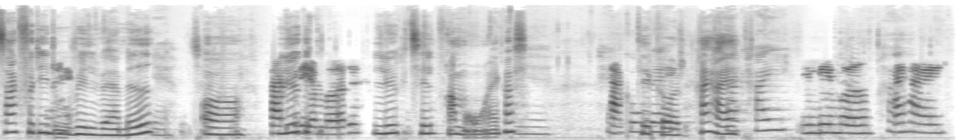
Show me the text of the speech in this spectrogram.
Tak fordi du ville være med. Ja, tak. Og tak lykke, fordi jeg måtte. lykke til fremover, ikke også? Ja. Ha' en Tak. god Det er dag. godt. Hej hej. Tak, hej. I lige måde. Hej. Hej hej.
